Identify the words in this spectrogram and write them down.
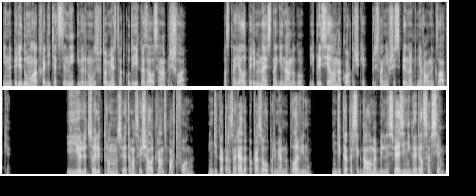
Нина передумала отходить от стены и вернулась в то место, откуда ей казалось, она пришла. Постояла, переминаясь ноги на ногу, и присела на корточки, прислонившись спиной к неровной кладке. Ее лицо электронным светом освещал экран смартфона. Индикатор заряда показывал примерно половину. Индикатор сигнала мобильной связи не горел совсем.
